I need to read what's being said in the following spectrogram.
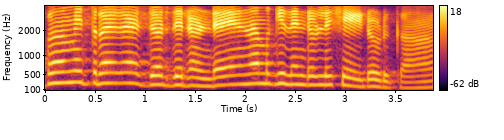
അപ്പൊ നമ്മൾ ഇത്ര വരച്ചു കൊടുത്തിട്ടുണ്ട് ഇനി നമുക്ക് ഇതിന്റെ ഉള്ളിൽ ഷെയ്ഡ് കൊടുക്കാം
